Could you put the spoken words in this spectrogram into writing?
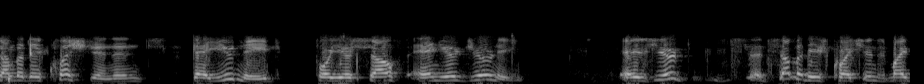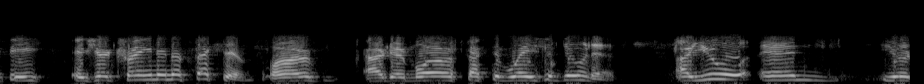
some of the questions that you need for yourself and your journey. Is your some of these questions might be is your training effective or are there more effective ways of doing it? Are you and your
